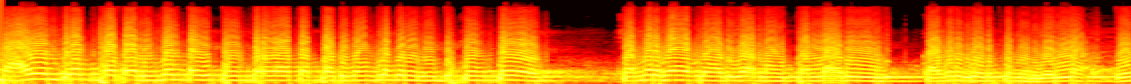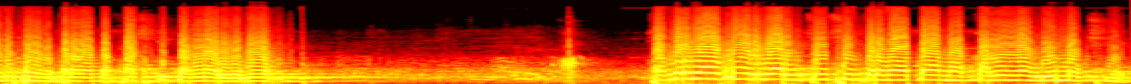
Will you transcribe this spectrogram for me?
సాయంత్రం పూట రిజల్ట్ అయిపోయిన తర్వాత పది గంటలకు నేను ఇంటికి వెళ్తే చంద్రబాబు నాయుడు గారు నాకు తెల్లారి కబురు పెడుతూ నేను వెళ్ళా. ఓడిపోయిన తర్వాత ఫస్ట్ తెల్లారి ఉదయం. చంద్రబాబు నాయుడు గారిని చూసిన తర్వాత నా కళ్ళలో నీళ్ళు వచ్చినాయి.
